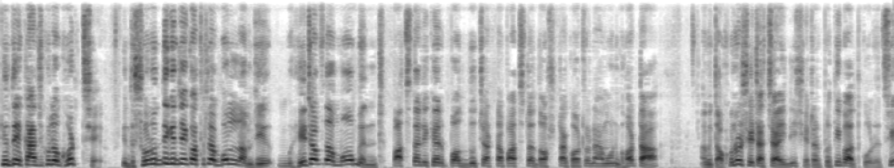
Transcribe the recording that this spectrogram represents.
কিন্তু এই কাজগুলো ঘটছে। কিন্তু শুরুর দিকে যে কথাটা বললাম যে হিট অফ দ্য মোমেন্ট পাঁচ তারিখের পর দু চারটা, পাঁচটা, দশটা ঘটনা এমন ঘটা, আমি তখনও সেটা চাইনি, সেটার প্রতিবাদ করেছি।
